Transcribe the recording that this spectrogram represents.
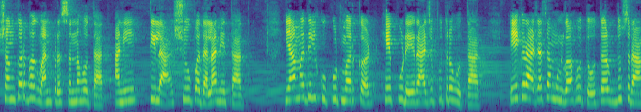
शंकर भगवान प्रसन्न होतात आणि तिला शिवपदाला नेतात. यामधील कुकुट मरकट हे पुढे राजपुत्र होतात. एक राजाचा मुलगा होतो तर दुसरा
